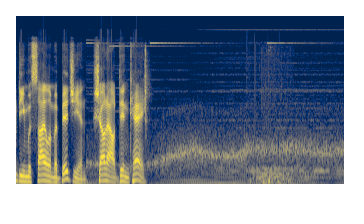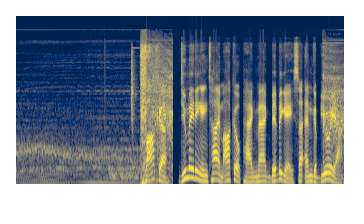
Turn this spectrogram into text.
di musilum abigian, shout out din k. Baka, dumating ang time ako pag magbibigay sa emga buriat.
